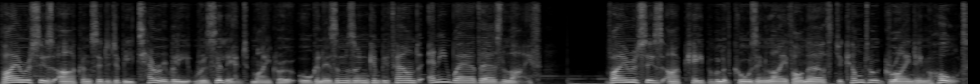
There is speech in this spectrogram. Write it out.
Viruses are considered to be terribly resilient microorganisms and can be found anywhere there's life. Viruses are capable of causing life on Earth to come to a grinding halt.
